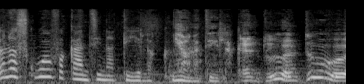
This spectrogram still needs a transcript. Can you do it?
In 'n skoolvakansie natuurlik. Ja, natuurlik. En toe en toe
